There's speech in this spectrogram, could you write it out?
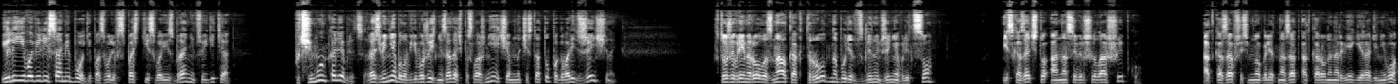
или его вели сами боги, позволив спасти свою избранницу и дитя? Почему он колеблется? Разве не было в его жизни задач посложнее, чем на чистоту поговорить с женщиной? В то же время Ролла знал, как трудно будет взглянуть жене в лицо и сказать, что она совершила ошибку, отказавшись много лет назад от короны Норвегии ради него,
